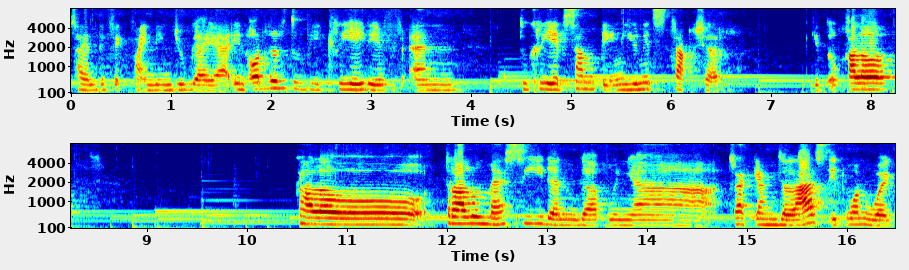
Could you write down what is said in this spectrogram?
scientific finding juga ya. In order to be creative and to create something, you need structure. Gitu. Kalau kalau terlalu messy dan nggak punya track yang jelas, it won't work.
